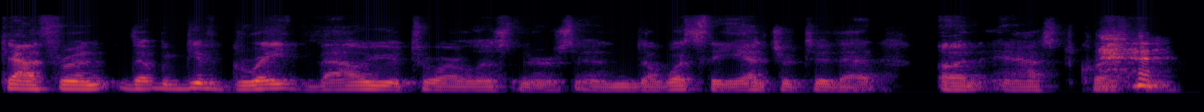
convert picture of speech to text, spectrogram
Catherine, that would give great value to our listeners? And uh, what's the answer to that unasked question?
